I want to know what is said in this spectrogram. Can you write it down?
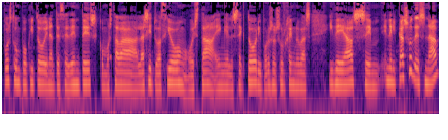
puesto un poquito en antecedentes cómo estaba la situación o está en el sector y por eso surgen nuevas ideas. Em, en el caso de Snap,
